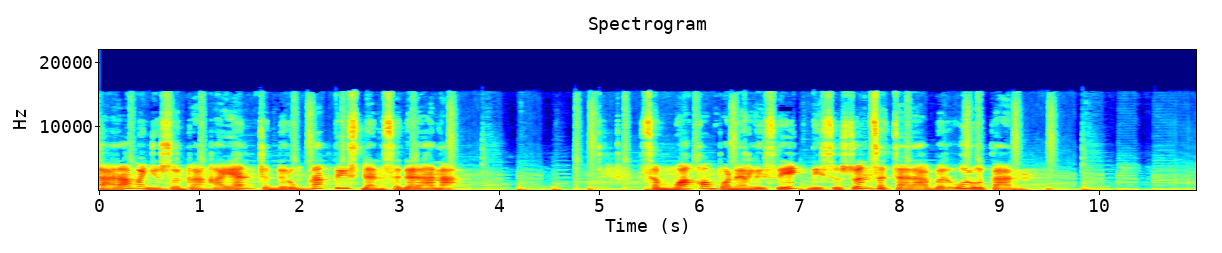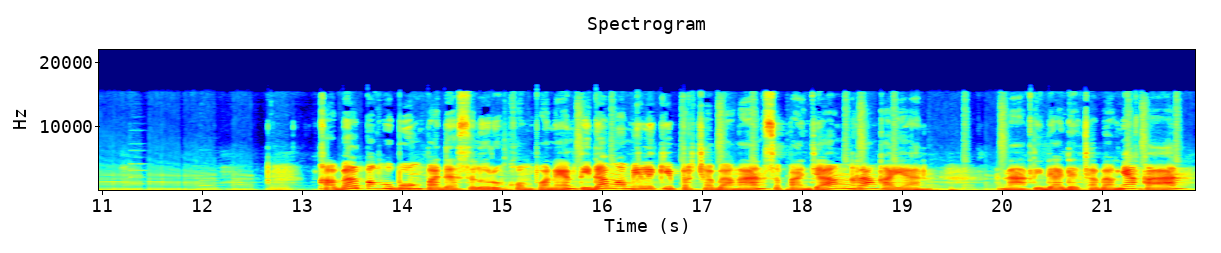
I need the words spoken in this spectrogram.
cara menyusun rangkaian cenderung praktis dan sederhana. Semua komponen listrik disusun secara berurutan. Kabel penghubung pada seluruh komponen tidak memiliki percabangan sepanjang rangkaian. Nah, tidak ada cabangnya kan?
